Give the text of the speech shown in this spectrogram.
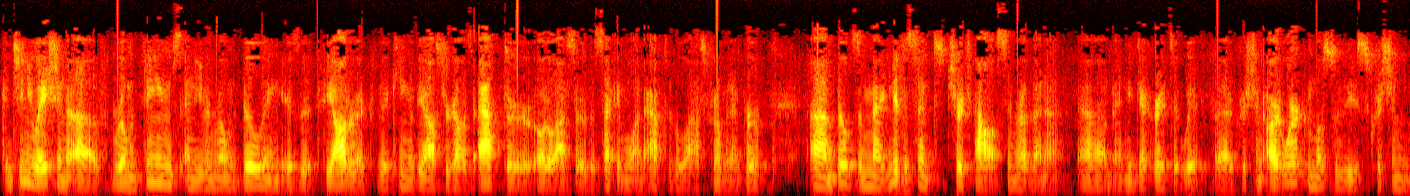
continuation of Roman themes and even Roman building is that Theodoric, the king of the Ostrogoths after Odoacer, the second one after the last Roman emperor, um, builds a magnificent church palace in Ravenna, um, and he decorates it with uh, Christian artwork. Most of these Christian,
